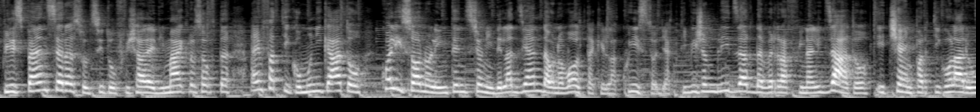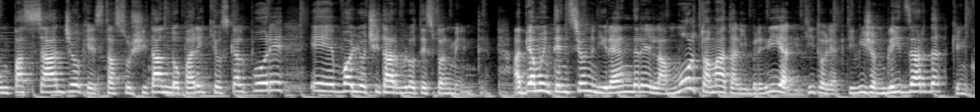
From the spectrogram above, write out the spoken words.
Phil Spencer sul sito ufficiale di Microsoft ha infatti comunicato quali sono le intenzioni dell'azienda una volta che l'acquisto di Activision Blizzard verrà finalizzato e c'è in particolare un passaggio che sta suscitando parecchio scalpore e voglio citarvelo testualmente. Abbiamo intenzione di rendere la molto amata libreria di titoli Activision Blizzard, che include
